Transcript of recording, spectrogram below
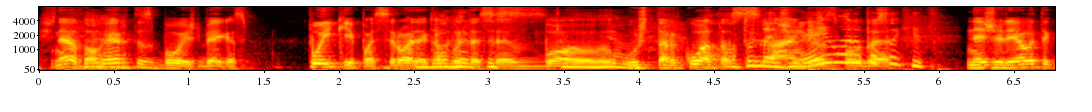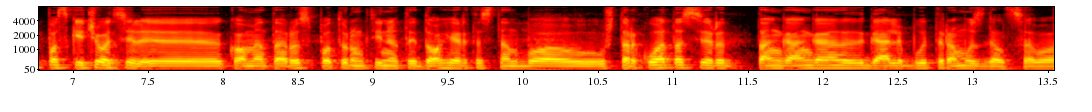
aikštę. Ne, Dohertis buvo išbėgęs. Puikiai pasirodė, kad būtėse buvo jo. O užtarkuotas. tu nežiūrėjai, noriu pasakyti? Nežiūrėjau, tik paskaičiau e, komentarus po turrungtinių, tai Dohertis ten buvo užtarkuotas ir Tanganga gali būti ramus dėl savo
